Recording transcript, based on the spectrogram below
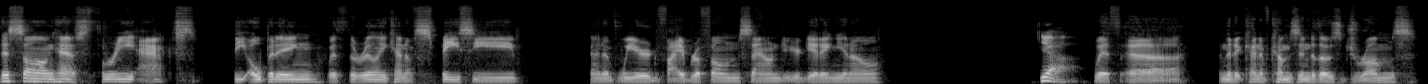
this song has three acts. The opening with the really kind of spacey, kind of weird vibraphone sound you're getting, you know, yeah. with uh, and then it kind of comes into those drums.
